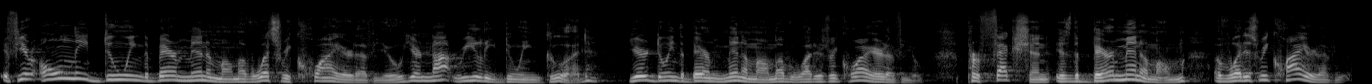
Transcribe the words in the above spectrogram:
If you're only doing the bare minimum of what's required of you, you're not really doing good. You're doing the bare minimum of what is required of you. Perfection is the bare minimum of what is required of you.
